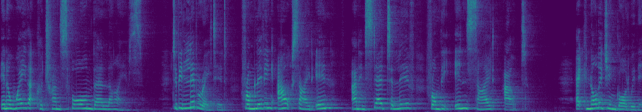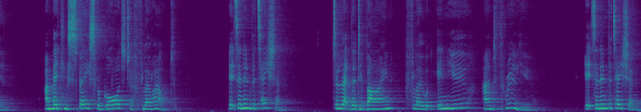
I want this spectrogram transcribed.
in a way that could transform their lives, to be liberated from living outside in and instead to live from the inside out, acknowledging God within and making space for God to flow out. It's an invitation to let the divine flow in you and through you. It's an invitation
